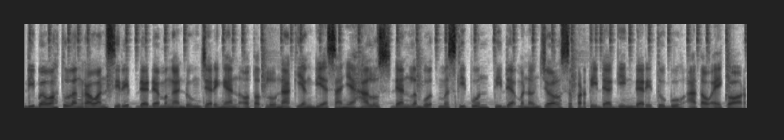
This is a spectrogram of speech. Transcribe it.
Di bawah tulang rawan sirip dada mengandung jaringan otot lunak yang biasanya halus dan lembut meskipun tidak menonjol seperti daging dari tubuh atau ekor.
